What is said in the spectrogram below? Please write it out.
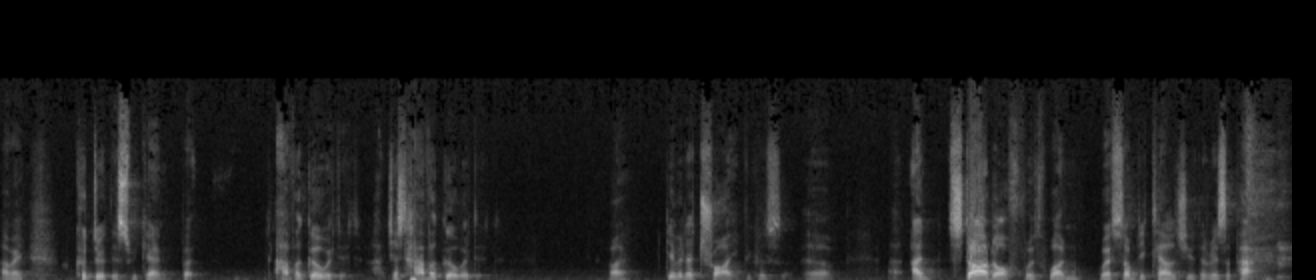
I mean, could do it this weekend, but have a go at it. Just have a go at it right? Give it a try because, uh, And start off with one where somebody tells you there is a pattern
